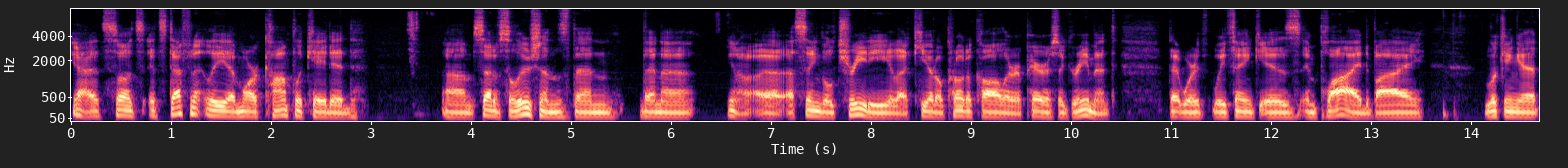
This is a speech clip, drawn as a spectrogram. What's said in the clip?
Yeah, it's, so it's it's definitely a more complicated um, set of solutions than than a you know a, a, single treaty like Kyoto Protocol or a Paris Agreement that we we think is implied by looking at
